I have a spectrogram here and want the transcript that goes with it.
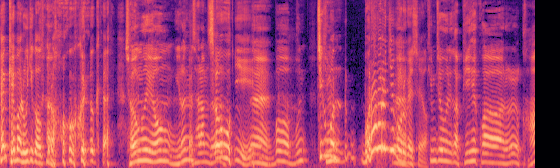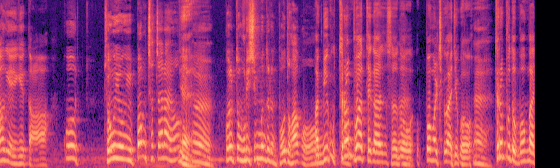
핵 개발 의지가 없더라고. 그러니까 정의용 이런 사람들. 서훈이 예. 뭐문 지금은 뭐라 그런지 모르겠어요. 김정은이가 비핵화를 강하게 얘기했다. 그 정의용이 뻥 쳤잖아요. 예. 예. 그걸 또 우리 신문들은 보도하고. 아, 미국 트럼프한테 가서도 뻥을 쳐가지고 예. 트럼프도 뭔가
